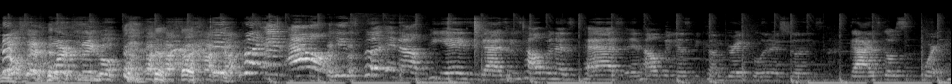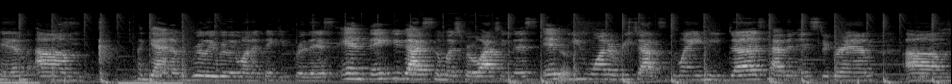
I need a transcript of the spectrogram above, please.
Don't say the word single. He's putting out. He's putting out PAs, you guys. He's helping us pass and helping us become great clinicians. Guys, go support him. Um, again, I really, really want to thank you for this, and thank you guys so much for watching this. If Yes. you want to reach out to Dwayne, he does have an Instagram. Um,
